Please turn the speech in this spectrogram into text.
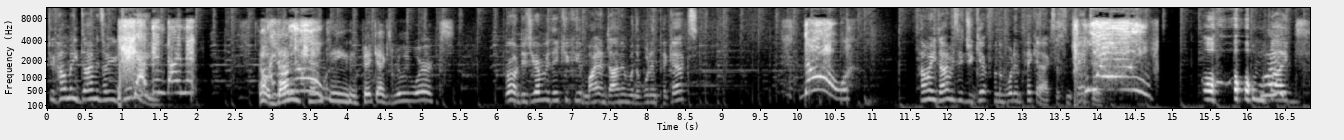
Dude, how many diamonds are you Seven getting? diamonds. No, I that don't know. enchanting pickaxe really works. Bro, did you ever think you could mine a diamond with a wooden pickaxe? No. How many diamonds did you get from the wooden pickaxe? That's enchanted. Twelve. Oh, oh, my. What?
